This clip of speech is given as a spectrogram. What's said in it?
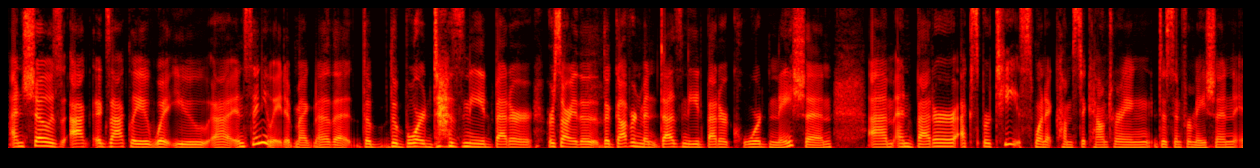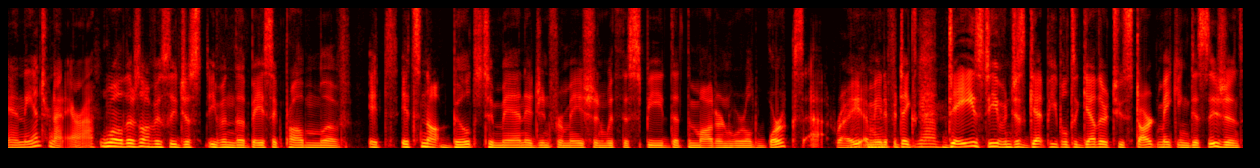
and shows ac- exactly what you uh, insinuated, Meghna, that the, the board does need better, or sorry, the, the government does need better coordination um, and better expertise when it comes to countering disinformation in the internet era. Well, there's obviously just even the basic problem of it's it's not built to manage information with the speed that the modern world works at, right? Mm-hmm. I mean, if it takes yeah. days to even just get people together to start making decisions,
